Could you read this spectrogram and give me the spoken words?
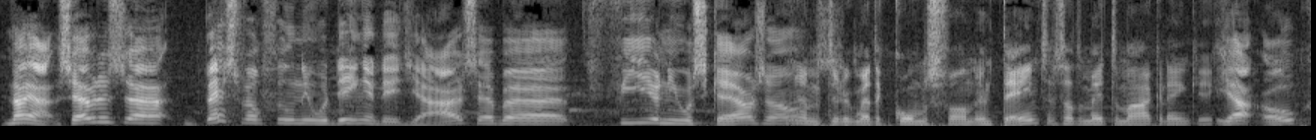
nou ja, ze hebben dus eh, best wel veel nieuwe dingen dit jaar. Ze hebben vier nieuwe scare zones. Ja, natuurlijk met de komst van Untamed heeft dat ermee te maken, denk ik. Ja, ook.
